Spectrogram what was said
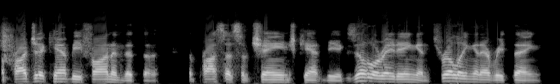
a project can't be fun and that the, the process of change can't be exhilarating and thrilling and everything,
